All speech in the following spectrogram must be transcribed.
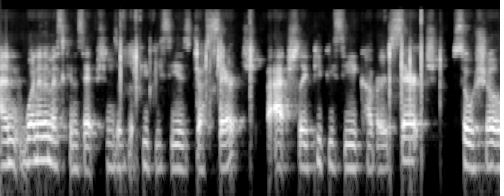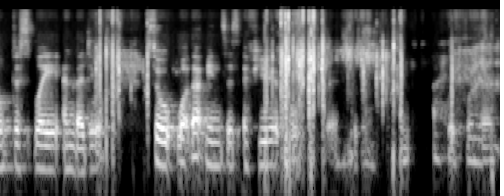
And one of the misconceptions is that PPC is just search, but actually PPC covers search, social, display, and video. So what that means is if you oh, a headphone there.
